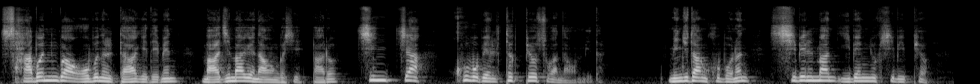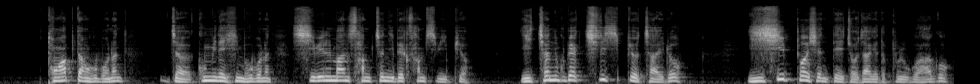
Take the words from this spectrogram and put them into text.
4번과 5번을 더하게 되면 마지막에 나온 것이 바로 진짜 후보별 득표수가 나옵니다. 민주당 후보는 11만 262표 통합당 후보는 저 국민의힘 후보는 11만 3232표 2970표 차이로 20%의 조작에도 불구하고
